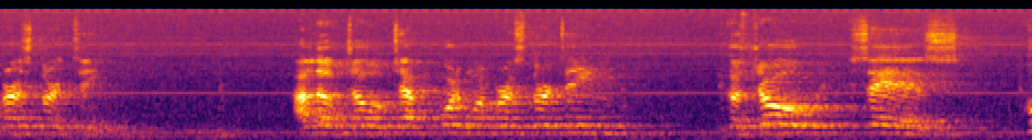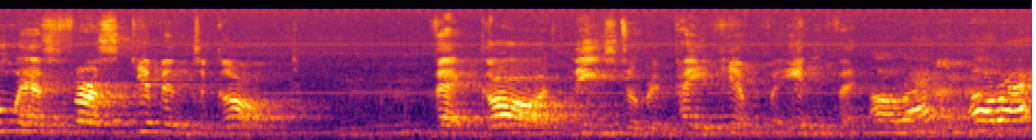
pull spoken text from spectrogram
verse 13. I love Job chapter 41, verse 13, because Job says, Who has first given to God that God needs to repay him for anything? All right. All right.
